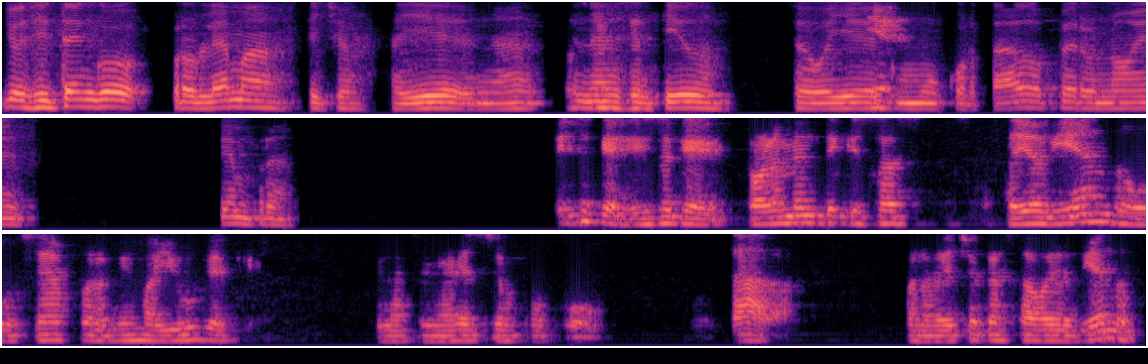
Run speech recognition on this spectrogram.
yo sí tengo problemas, teacher, ahí en, en ese sentido. Se oye Bien. como cortado, pero no es siempre. Dice que, dice que probablemente quizás está lloviendo o sea por la misma lluvia que, que la señal esté un poco cortada. Bueno, de hecho acá estaba lloviendo.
